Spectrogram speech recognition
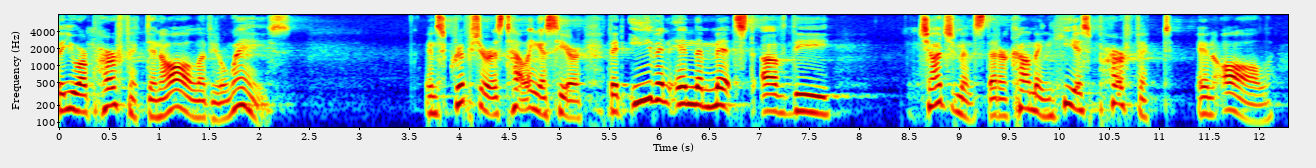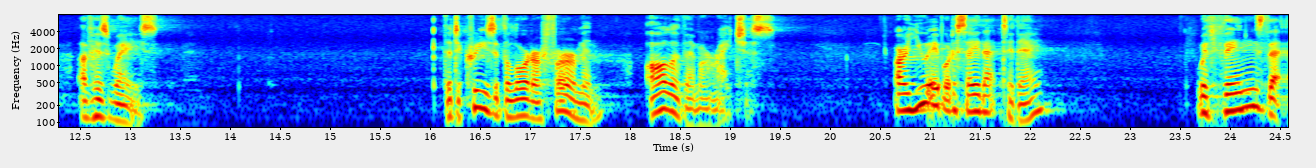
that you are perfect in all of your ways. And scripture is telling us here that even in the midst of the judgments that are coming, he is perfect in all of his ways. The decrees of the Lord are firm, and all of them are righteous. Are you able to say that today? With things that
